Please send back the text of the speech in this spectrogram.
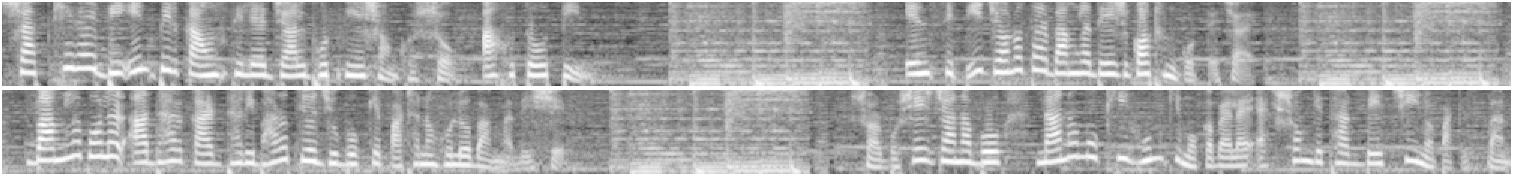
সাতক্ষীরায় বিএনপির কাউন্সিলে জাল ভোট নিয়ে সংঘর্ষ, আহত তিন। এনসিপি জনতার বাংলাদেশ গঠন করতে চায়। বাংলা বলার আধার কার্ডধারী ভারতীয় যুবককে পাঠানো হলো বাংলাদেশে। সর্বশেষ জানাব, নানামুখী হুমকি মোকাবেলায় একসঙ্গে থাকবে চীন ও পাকিস্তান।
